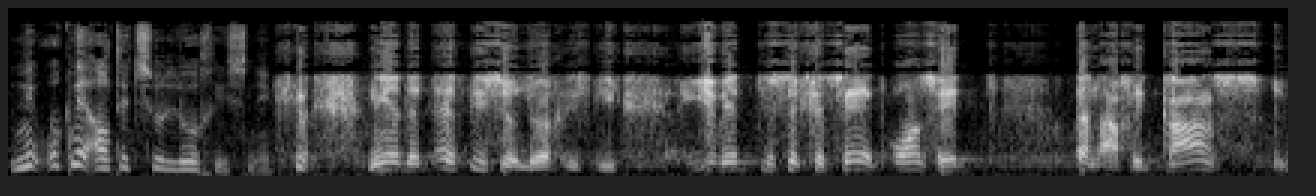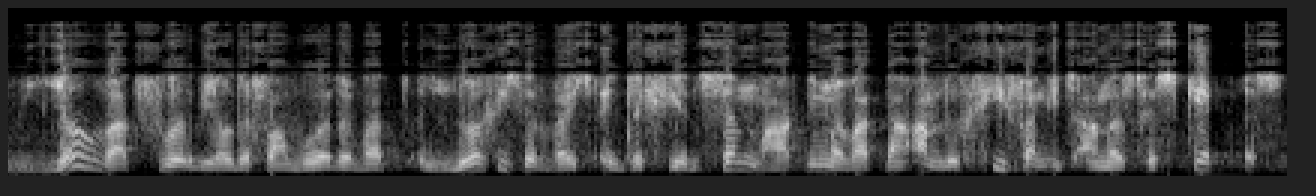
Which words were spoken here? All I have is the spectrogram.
nie ook nie altyd so logies nie. nee, dit is nie so logies nie. Jy weet, soos ek gesê het, ons het in Afrikaans heel wat voorbeelde van woorde wat logischerwys eintlik geen sin maak nie, maar wat na analogie van iets anders geskep is.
